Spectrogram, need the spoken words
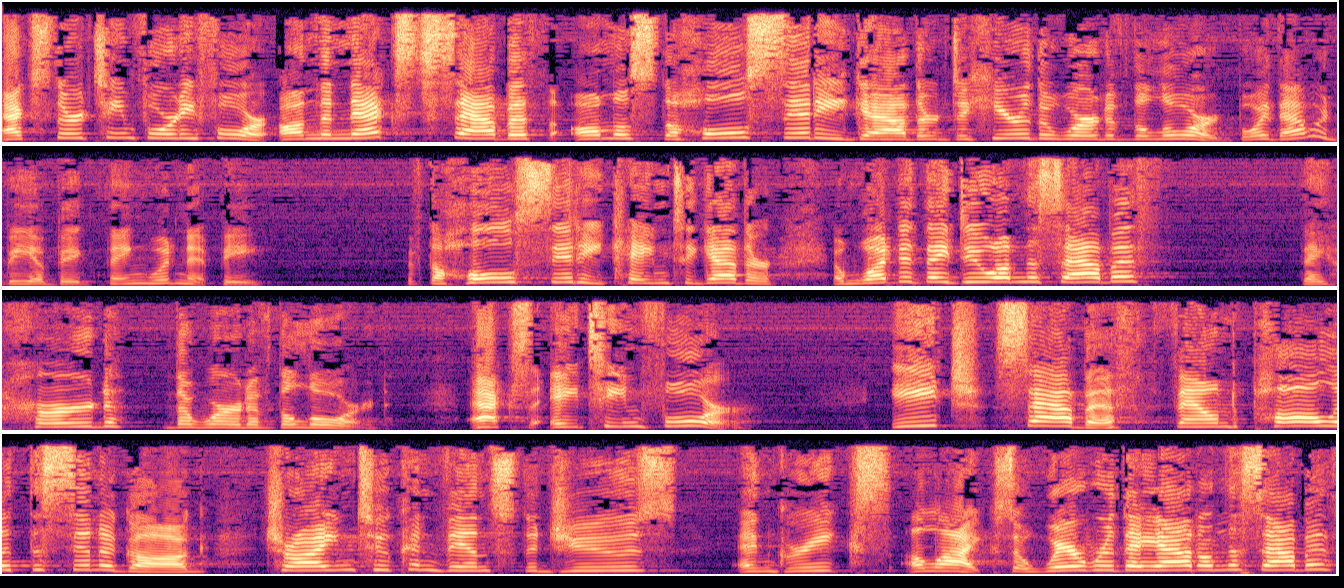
Acts 13:44 On the next Sabbath almost the whole city gathered to hear the word of the Lord. Boy, that would be a big thing, wouldn't it be? If the whole city came together. And what did they do on the Sabbath? They heard the word of the Lord. Acts 18:4 Each Sabbath found Paul at the synagogue trying to convince the Jews and Greeks alike. So, where were they at on the Sabbath?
